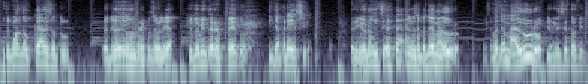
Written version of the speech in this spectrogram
¿Usted cuándo calza tú? Pero te responsabilidad. Yo también te respeto y te aprecio. Pero yo no quisiera estar en los zapatos de Maduro. Zapatos de Maduro, yo no estar ahorita.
